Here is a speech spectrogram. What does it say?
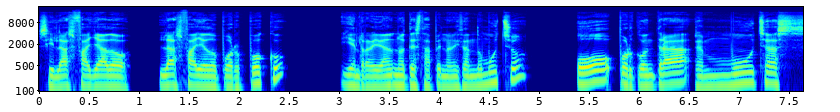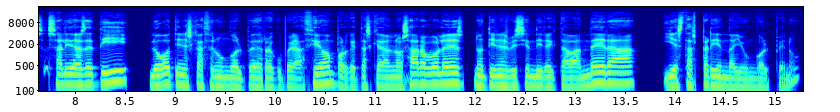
si la has fallado, la has fallado por poco y en realidad no te está penalizando mucho. O por contra, en muchas salidas de ti, luego tienes que hacer un golpe de recuperación porque te has quedado en los árboles, no tienes visión directa a bandera y estás perdiendo ahí un golpe, ¿no?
